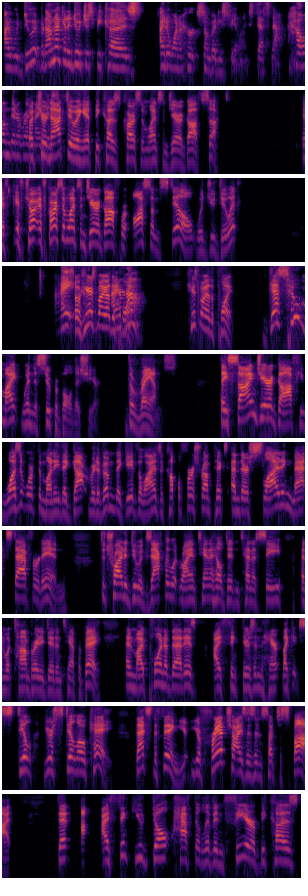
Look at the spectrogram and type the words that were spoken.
I would do it. But I'm not going to do it just because I don't want to hurt somebody's feelings. That's not how I'm going to run. But you're business. not doing it because Carson Wentz and Jared Goff sucked. If if Char- if Carson Wentz and Jared Goff were awesome still, would you do it? I so here's my other point. Know. Here's my other point. Guess who might win the Super Bowl this year? The Rams. They signed Jared Goff. He wasn't worth the money. They got rid of him. They gave the Lions a couple first round picks, and they're sliding Matt Stafford in to try to do exactly what Ryan Tannehill did in Tennessee and what Tom Brady did in Tampa Bay. And my point of that is, I think there's inherent, like it's still, you're still okay. That's the thing. Your, your franchise is in such a spot that I, I think you don't have to live in fear because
